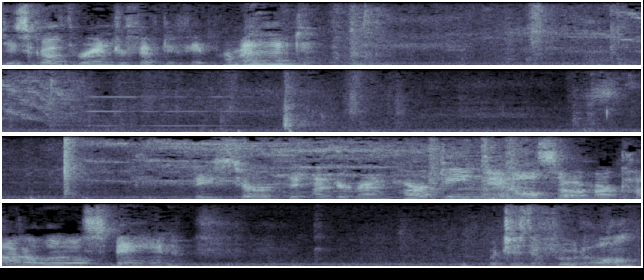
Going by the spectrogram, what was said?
These go 350 feet per minute. These serve the underground parking and also a Mercado Little Spain, which is a food hall.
